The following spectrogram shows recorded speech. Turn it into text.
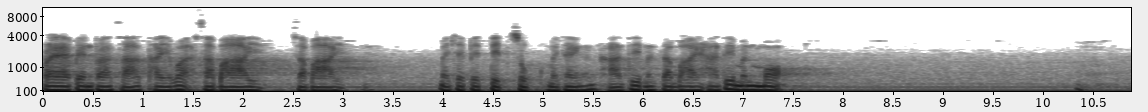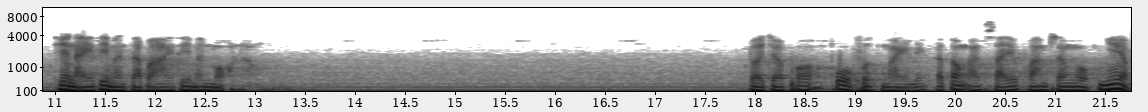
แปลเป็นภาษาไทยว่าสบาย สบาย ไม่ใช่ไปติดสุข ไม่ใช่งั้น หาที่มันสบาย หาที่มันเหมาะ ที่ไหนที่มันสบายที่มันเหมาะเรา โดยเฉพาะผู้ฝึกใหม่เนี่ยก็ต้องอาศัยความสงบเงียบ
